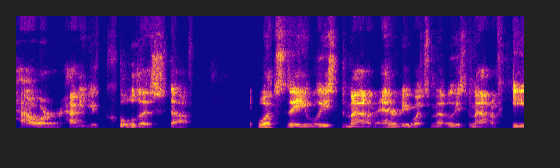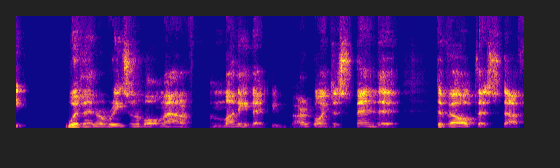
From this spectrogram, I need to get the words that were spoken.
power? How do you cool this stuff? What's the least amount of energy? What's the least amount of heat within a reasonable amount of money that you are going to spend to develop this stuff?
